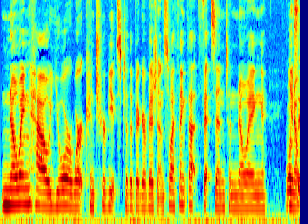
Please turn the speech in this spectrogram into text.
knowing how your work contributes to the bigger vision. So I think that fits into knowing What's you know,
